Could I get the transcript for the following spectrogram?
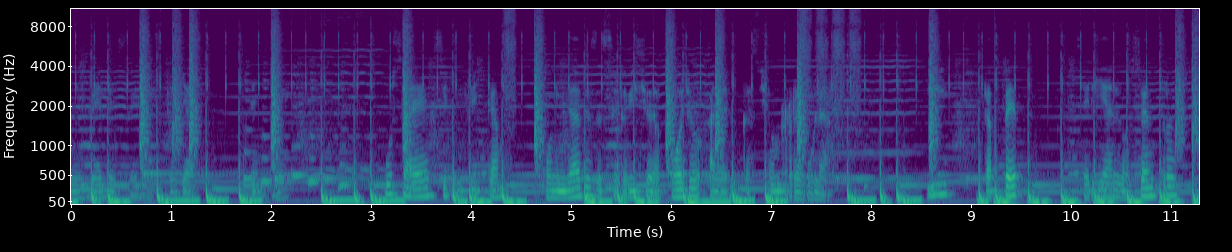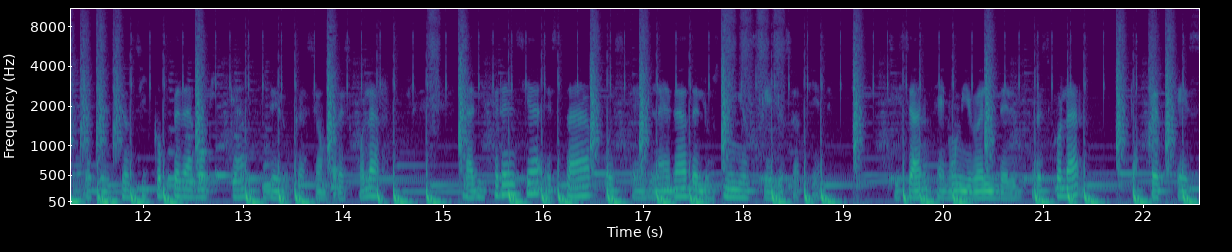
niveles de las que ya se encuentran. USAER significa Unidades de Servicio de Apoyo a la Educación Regular y CAPET serían los centros de atención psicopedagógica de educación preescolar. La diferencia está pues en la edad de los niños que ellos atienden. Si están en un nivel del preescolar, CAPET es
